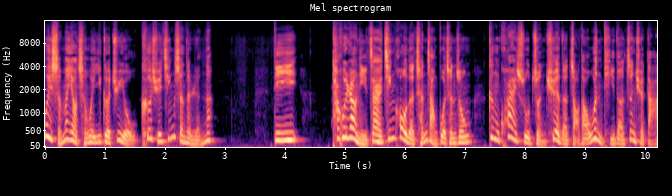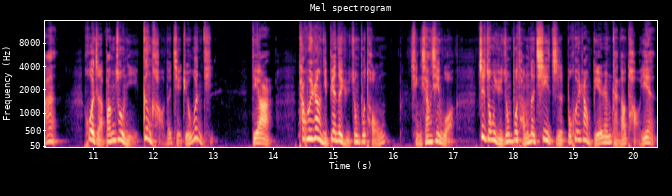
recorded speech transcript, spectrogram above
为什么要成为一个具有科学精神的人呢？第一，它会让你在今后的成长过程中更快速、准确地找到问题的正确答案，或者帮助你更好地解决问题。第二，它会让你变得与众不同。请相信我，这种与众不同的气质不会让别人感到讨厌，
